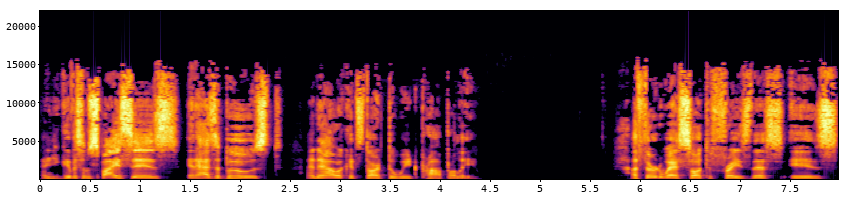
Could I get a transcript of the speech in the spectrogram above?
And you give it some spices, it has a boost, and now it could start the week properly. A third way I saw to phrase this is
